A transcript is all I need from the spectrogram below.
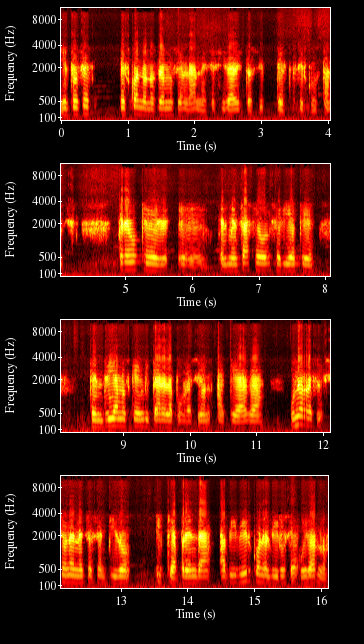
Y entonces es cuando nos vemos en la necesidad de estas, de estas circunstancias. Creo que eh, el mensaje hoy sería que tendríamos que invitar a la población a que haga una reflexión en ese sentido y que aprenda a vivir con el virus y a cuidarnos.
